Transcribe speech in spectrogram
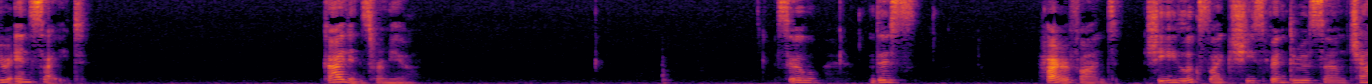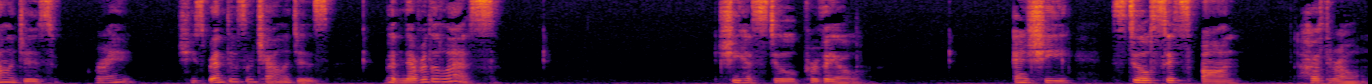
your insight, guidance from you. So this Hierophant, she looks like she's been through some challenges, right? She's been through some challenges, but nevertheless, she has still prevailed. And she still sits on her throne.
